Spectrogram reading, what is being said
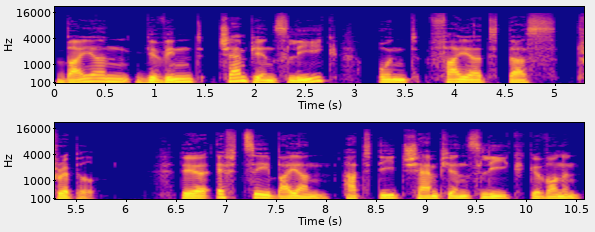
Bayern gewinnt Champions League und feiert das Triple. Der FC Bayern hat die Champions League gewonnen.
